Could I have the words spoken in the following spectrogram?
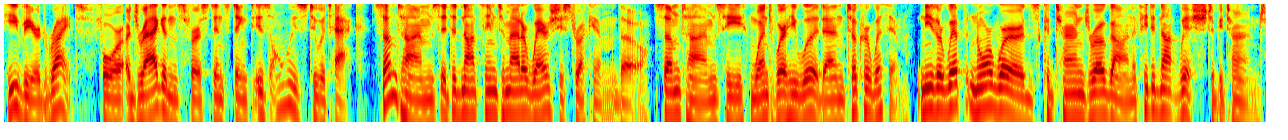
he veered right, for a dragon's first instinct is always to attack. Sometimes it did not seem to matter where she struck him, though. Sometimes he went where he would and took her with him. Neither whip nor words could turn Drogon if he did not wish to be turned.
